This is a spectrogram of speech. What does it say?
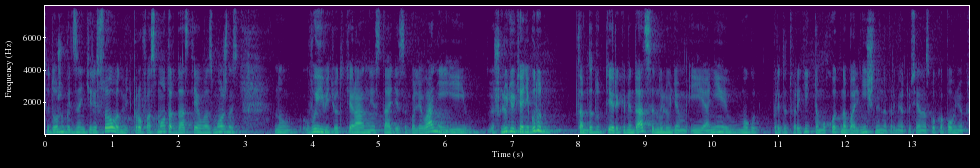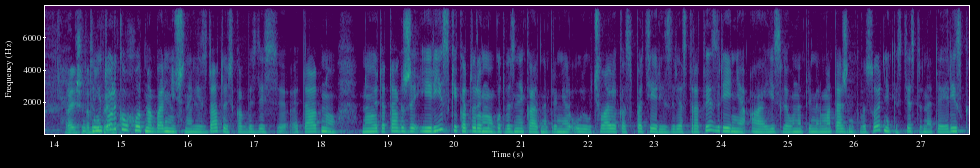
ты должен быть заинтересован, ведь профосмотр даст тебе возможность ну, выявить вот эти ранние стадии заболеваний. И люди у тебя не будут там дадут те рекомендации ну, людям, и они могут предотвратить там уход на больничный, например. То есть я, насколько помню, раньше это, это был не прям... только уход на больничный лист, да, то есть как бы здесь это одно, но это также и риски, которые могут возникать, например, у человека с потерей остроты зрения, а если он, например, монтажник-высотник, естественно, это и риск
